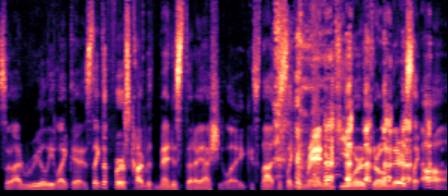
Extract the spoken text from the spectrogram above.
So I really like that. It's like the first card with menace that I actually like. It's not just like a random keyword thrown there. It's like, oh,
